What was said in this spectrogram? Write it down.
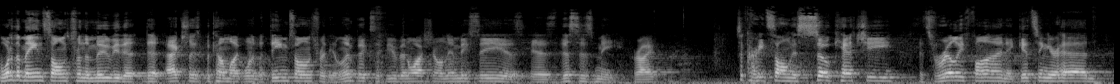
one of the main songs from the movie that, that actually has become like one of the theme songs for the Olympics, if you've been watching on NBC, is, is This Is Me, right? It's a great song. It's so catchy. It's really fun. It gets in your head.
